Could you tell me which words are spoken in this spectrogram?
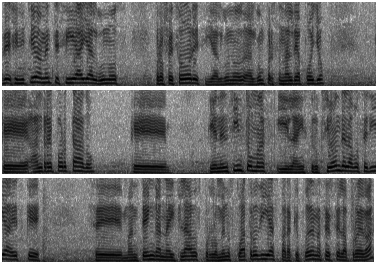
definitivamente sí hay algunos profesores y algunos, algún personal de apoyo que han reportado que tienen síntomas y la instrucción de la vocería es que se mantengan aislados por lo menos cuatro días para que puedan hacerse la prueba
